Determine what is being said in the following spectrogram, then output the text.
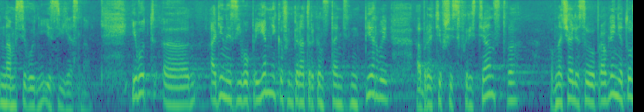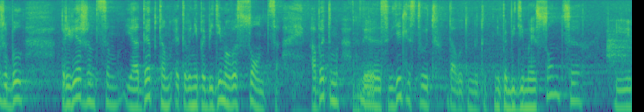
нам сегодня известна. И вот э, один из его преемников, император Константин I, обратившись в христианство, в начале своего правления тоже был приверженцем и адептом этого непобедимого солнца. Об этом э, свидетельствует, да, вот он это непобедимое солнце, и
